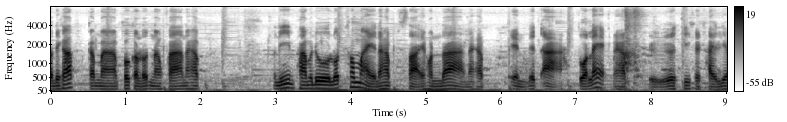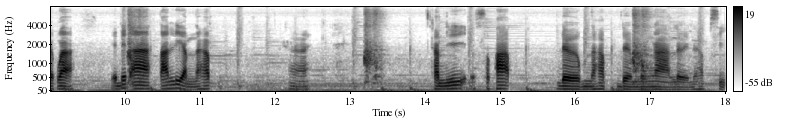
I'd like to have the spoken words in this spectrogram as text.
วัสดีครับ กลับมาพบกับรถนางฟ้านะครับ วันนี้พามาดูรถเข้าใหม่นะครับ สาย Honda นะครับ NSR ตัวแรกนะครับ หรือที่ใครๆเรียกว่า NSR ตาเหลี่ยมนะครับคันนี้สภาพเดิมนะครับ เดิมโรงงานเลยนะครับ สี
